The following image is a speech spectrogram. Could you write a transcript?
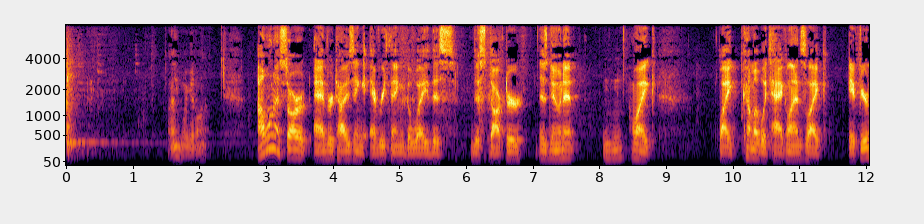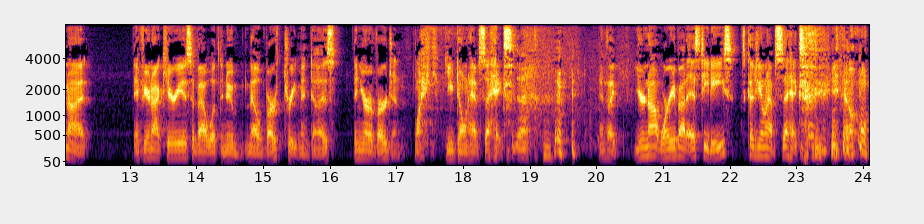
I think we'll get on it. I want to start advertising everything the way this this doctor is doing it. Mm-hmm. Like, like come up with taglines like if you're not if you're not curious about what the new male birth treatment does, then you're a virgin. Like you don't have sex. Yeah. And it's like you're not worried about STDs. It's because you don't have sex. you know.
